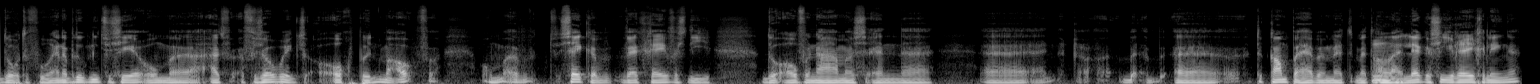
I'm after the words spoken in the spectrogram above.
door te voeren. En dat bedoel ik niet zozeer om uit verzoberingsoogpunt, maar ook om zeker werkgevers die door overnames en eh, eh, te kampen hebben met, met Mm. allerlei legacy-regelingen.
